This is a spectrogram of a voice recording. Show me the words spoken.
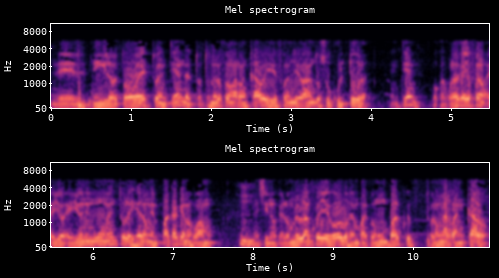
del Nilo, todo esto, ¿entiendes? Todos estos negros fueron arrancados y ellos fueron llevando su cultura, ¿entiendes? Porque acuérdate que ellos, fueron, ellos, ellos en ningún momento le dijeron empaca que nos vamos, sino que el hombre blanco llegó, los embarcó en un barco y fueron arrancados.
